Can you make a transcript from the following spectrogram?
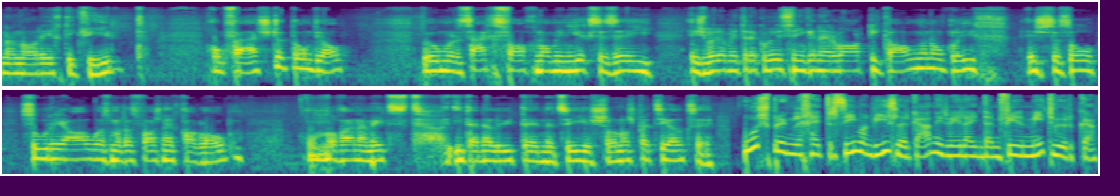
noch richtig gefeiert und gefestet. Und ja, weil wir sechsfach nominiert waren, ist man mit einer gewissen Erwartung gegangen und gleich ist es so surreal, dass man das fast nicht glauben kann. Und noch einem jetzt in diesen Leuten zu sein, ist schon noch speziell gewesen. Ursprünglich hätte Simon Wiesler gar nicht in dem Film mitwirken.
